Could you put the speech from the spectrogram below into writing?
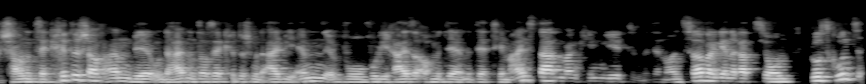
schauen uns sehr kritisch auch an. Wir unterhalten uns auch sehr kritisch mit IBM, wo, wo die Reise auch mit der, mit der TM1-Datenbank hingeht, mit der neuen Servergeneration. Bloß Grund,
